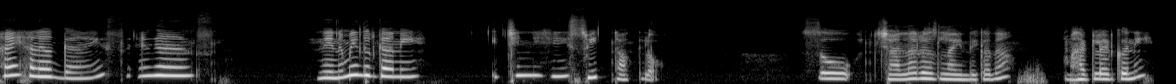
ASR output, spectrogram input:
Hi hello guys and girls నేను మీ దుర్గాని ఇచ్చింది స్వీట్ టాక్లో సో చాలా రోజులు అయింది కదా మాట్లాడుకొని.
